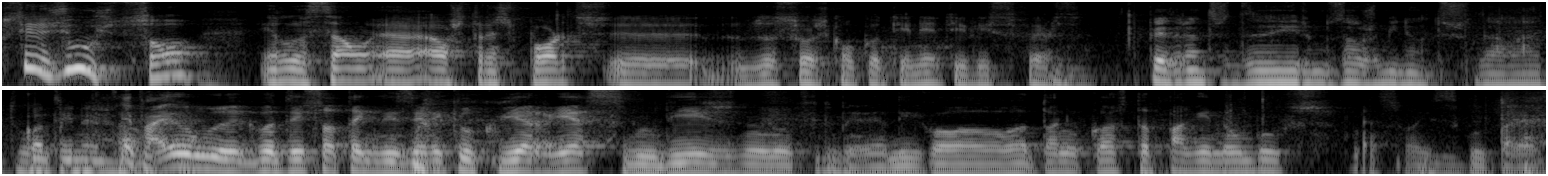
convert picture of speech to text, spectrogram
ser justo só em relação a, aos transportes uh, dos Açores com o continente e vice-versa. Pedro, antes de irmos aos minutos, dá lá a tua Continente. Epá, eu isto só tenho que dizer aquilo que o IRS me diz. No, eu digo ao António Costa, paguem não bufes. É só isso que me parece.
